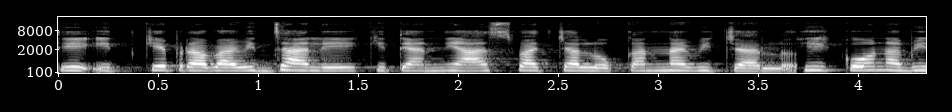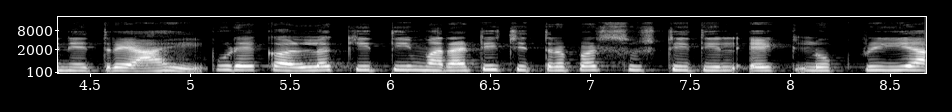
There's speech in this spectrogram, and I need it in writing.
ते इतके प्रभावित झाले की त्यांनी आसपासच्या लोकांना विचारलं ही कोण अभिनेत्री आहे? पुढे कळलं की ती मराठी चित्रपट सृष्टीतील एक लोकप्रिय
